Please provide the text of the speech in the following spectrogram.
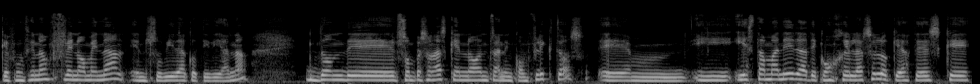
que funcionan fenomenal en su vida cotidiana donde son personas que no entran en conflictos eh, y esta manera de congelarse lo que hace es que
